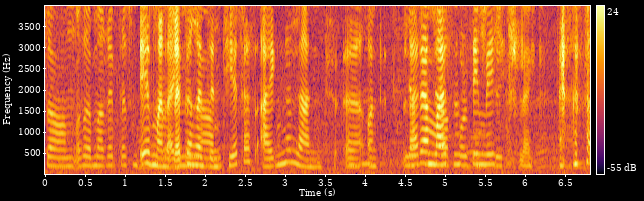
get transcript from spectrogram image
dann oder man repräsentiert Eben, man das eigene repräsentiert Land. das eigene Land äh, und Ja, leider meistens ziemlich wichtig. schlecht. Also,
